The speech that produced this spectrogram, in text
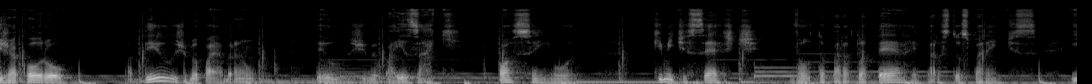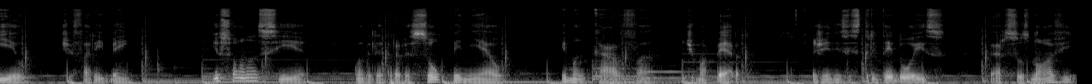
E Jacó orou: Ó Deus de meu pai Abraão, Deus de meu pai Isaque, ó Senhor, que me disseste, volta para a tua terra e para os teus parentes, e eu te farei bem. E o sol nascia quando ele atravessou Peniel e mancava de uma perna. Gênesis 32, versos 9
